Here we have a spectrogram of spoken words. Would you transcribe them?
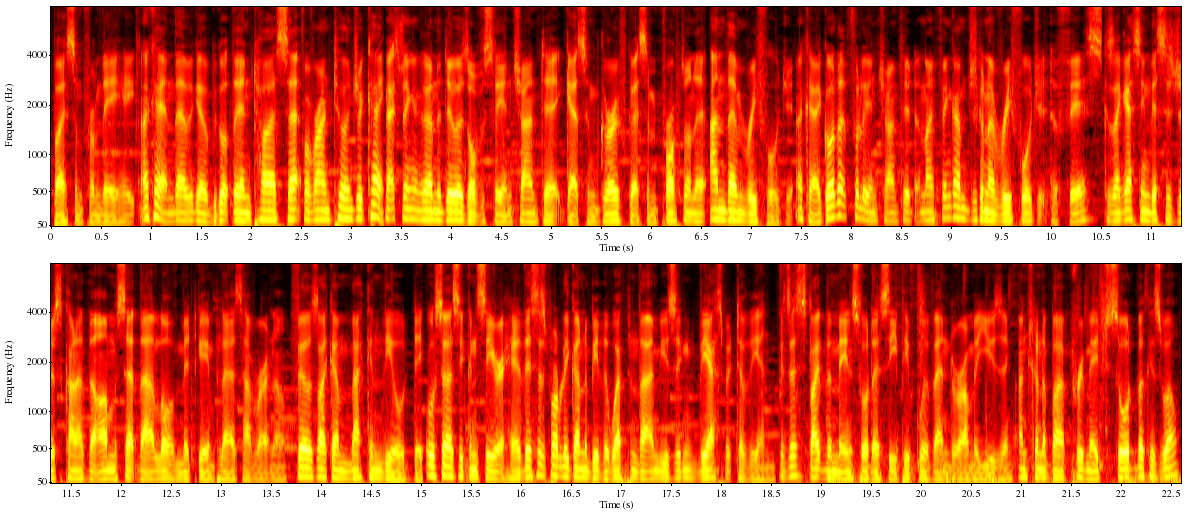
buy some from the A8. Okay, and there we go. We got the entire set for around 200k. Next thing I'm gonna do is obviously enchant it, get some growth, get some prot on it, and then reforge it. Okay, I got it fully enchanted, and I think I'm just gonna reforge it to Fierce, because I'm guessing this is just kind of the armor set that a lot of mid-game players have right now. Feels like I'm back in the old day. Also, as you can see right here, this is probably gonna be the weapon that I'm using, the aspect of the end, because this is like the main sword I see people with Ender Armor using. I'm just gonna buy a pre-made sword book as well,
